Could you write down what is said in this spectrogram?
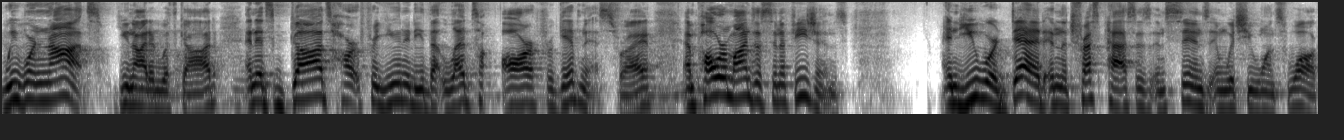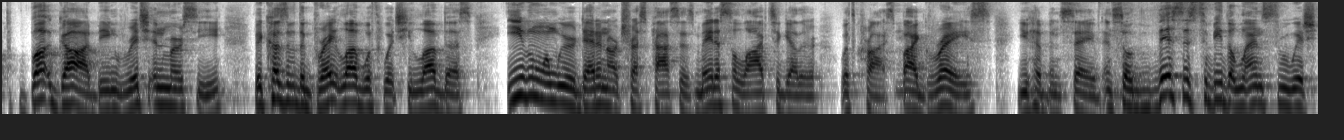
we were not united with God, and it's God's heart for unity that led to our forgiveness, right? And Paul reminds us in Ephesians, and you were dead in the trespasses and sins in which you once walked. But God, being rich in mercy, because of the great love with which He loved us, even when we were dead in our trespasses, made us alive together with Christ. By grace, you have been saved. And so, this is to be the lens through which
